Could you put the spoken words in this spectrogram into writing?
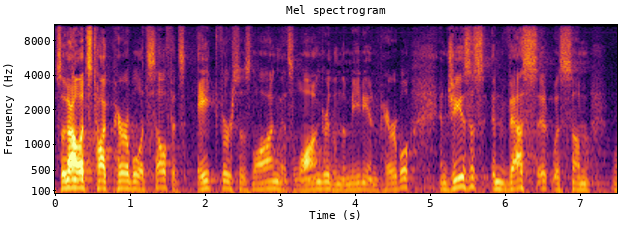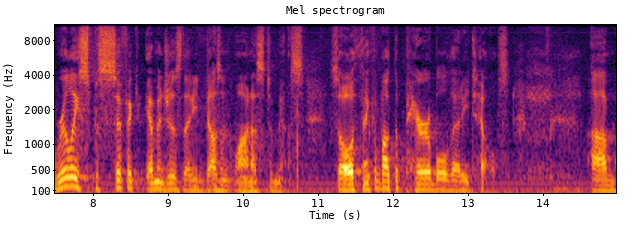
So now let's talk parable itself. It's eight verses long. That's longer than the median parable. And Jesus invests it with some really specific images that he doesn't want us to miss. So think about the parable that he tells. Um,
